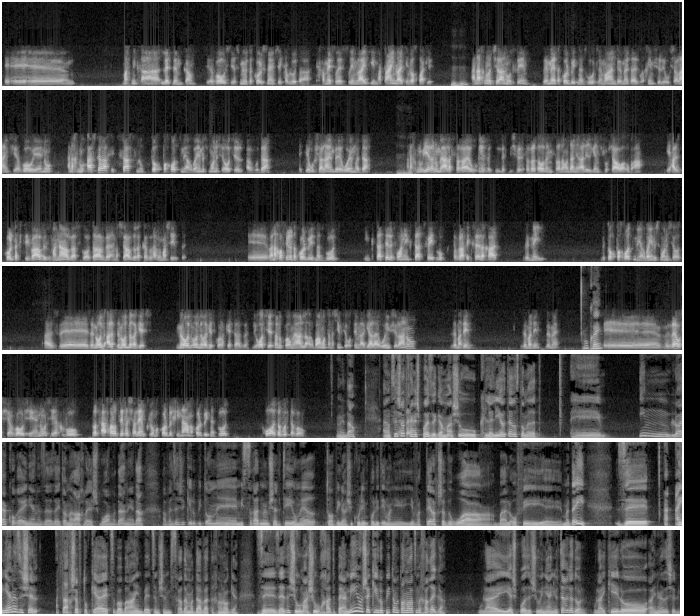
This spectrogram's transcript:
אה, מה שנקרא let them come, שיבואו, שישמיעו את הקול שלהם, שיקבלו את ה-15-20 לייקים, 200 לייקים, לא אכפת לי. אנחנו את שלנו עושים, באמת, הכל בהתנדבות, למען באמת האזרחים של ירושלים, שיבואו, ייהנו. אנחנו אשכרה הצפנו, תוך פחות מ-48 שעות של עבודה, את ירושלים באירועי מדע. אנחנו, יהיה לנו מעל עשרה אירועים, ובשביל לסבר את האוזן, משרד המדע נראה לי ארגן שלושה או ארבעה, על כל תקציבה וזמנה והשקעותיו ואנשיו ורכזיו ומה שירצה. אה, ואנחנו עשינו את הכל בהתנדבות, עם קצת טלפונים, קצת פייסבוק, טבלת אקסל אחת ומייל. בתוך פחות מ-48 שעות. אז אה, זה מאוד, א', זה מאוד מרגש. מאוד מאוד מרגש כל הקטע הזה. לראות שיש לנו כבר מעל 400 אנשים שרוצים להגיע לאירועים שלנו, זה מדהים. זה מדהים, באמת. אוקיי. Okay. אה, וזהו, שיבואו, שיהנו, שיחוו. לא, אף אחד לא צריך לשלם כלום, הכל בחינם, הכל בהתנדבות. קחו אוטובוס, תבואו. נהדר. אני רוצה לשאול אתכם, יש פה איזה גם משהו כללי יותר? זאת אומרת, אה, אם לא היה קורה העניין הזה, אז היית אומר, אחלה, יש שבוע המדע, נהדר, אבל זה שכאילו פתאום אה, משרד ממשלתי אומר, טוב, בגלל שיקולים פוליטיים אני אבטל עכשיו אירוע בעל אופי מדעי, זה העניין הזה של אתה עכשיו תוקע אצבע בעין בעצם של משרד המדע והטכנולוגיה, זה, זה איזשהו משהו חד פעמי, או שכאילו פתאום אתה אומר לעצמך, רגע, אולי יש פה איזשהו עניין יותר גדול, אולי כאילו העניין הזה של...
